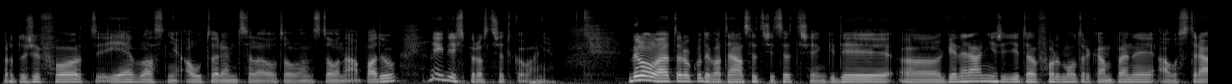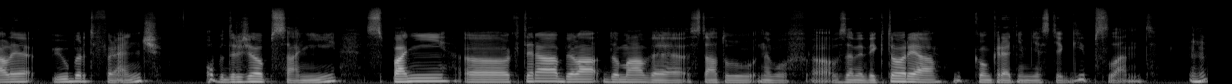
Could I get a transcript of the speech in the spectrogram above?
protože Ford je vlastně autorem celého tohle z toho nápadu, i když zprostředkovaně. Bylo léto roku 1933, kdy uh, generální ředitel Ford Motor Company Austrálie Hubert French obdržel psaní s paní, uh, která byla doma ve státu nebo v, uh, v zemi Victoria, konkrétně v městě Gippsland. Mm-hmm.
